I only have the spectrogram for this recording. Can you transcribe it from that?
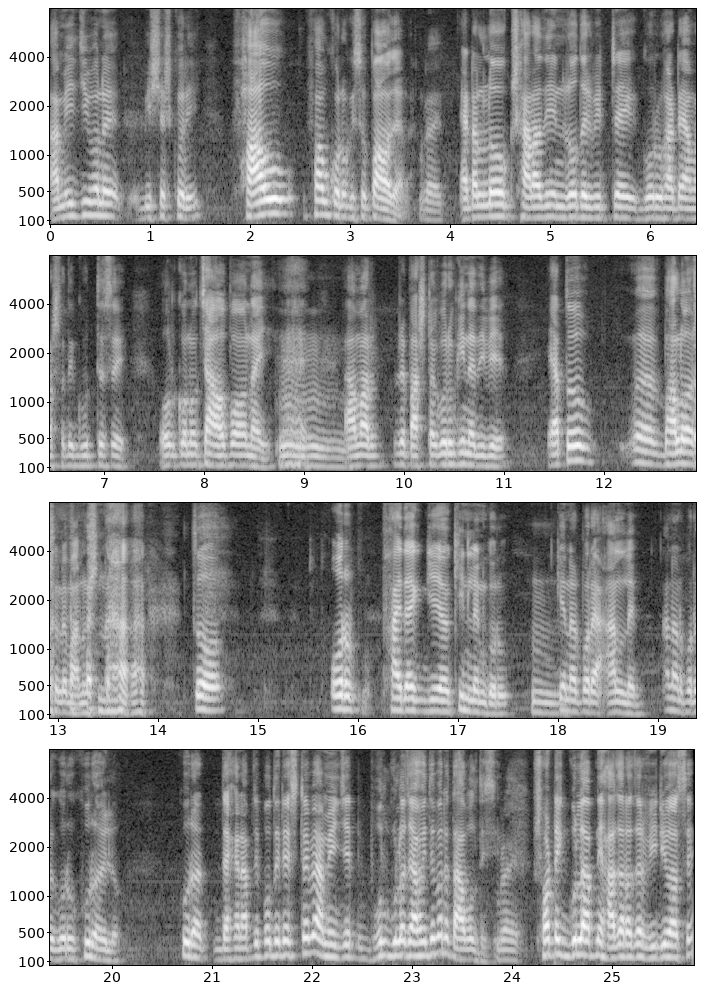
আমি জীবনে বিশ্বাস করি ফাউ ফাউ কোনো কিছু পাওয়া যায় না। একটা লোক সারাদিন রোদের ভিতরে গরু হাটে আমার সাথে ঘুরতেছে ওর কোনো চাওয়া পাওয়া নাই। হ্যাঁ, আমার পাঁচটা গরু কিনা দিবে। এত ভালো আসলে মানুষ না। তো ওর ফায়দায় গিয়ে কিনলেন গরু। কেনার পরে আনলেন। আনার পরে গরু খুঁড়া হইল। খুঁড়া দেখেন আপনি প্রতিটা স্টেপে আমি যে ভুলগুলো যা হইতে পারে তা বলতেছি. সঠিকগুলো আপনি হাজার হাজার ভিডিও আছে।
